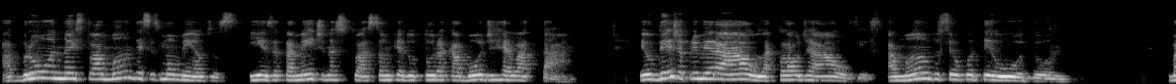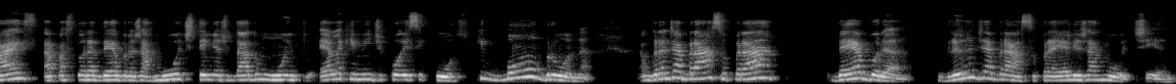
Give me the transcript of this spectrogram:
a Bruna, estou amando esses momentos, e exatamente na situação que a doutora acabou de relatar. Eu, desde a primeira aula, Cláudia Alves, amando o seu conteúdo, mas a pastora Débora Jarmute tem me ajudado muito, ela que me indicou esse curso. Que bom, Bruna! Um grande abraço para Débora, um grande abraço para ela e Jarmute.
